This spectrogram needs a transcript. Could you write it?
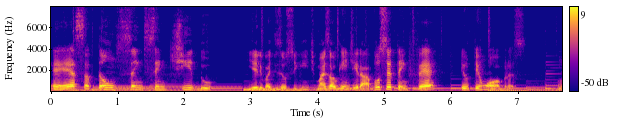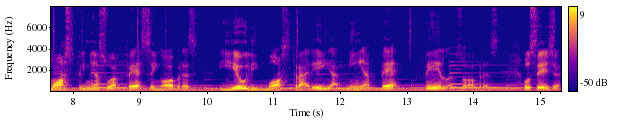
é essa tão sem sentido? E ele vai dizer o seguinte: Mas alguém dirá: Você tem fé, eu tenho obras. Mostre-me a sua fé sem obras, e eu lhe mostrarei a minha fé pelas obras. Ou seja,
